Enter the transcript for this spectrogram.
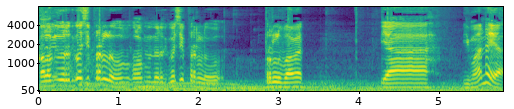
kalau menurut gua sih perlu. Kalau menurut gua sih perlu. Perlu banget. Ya gimana ya?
